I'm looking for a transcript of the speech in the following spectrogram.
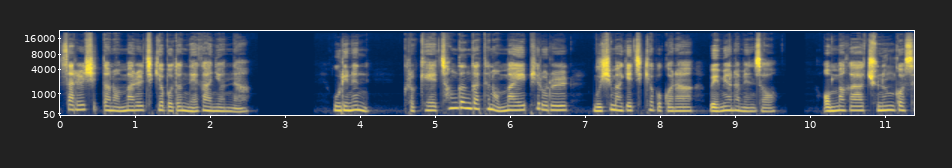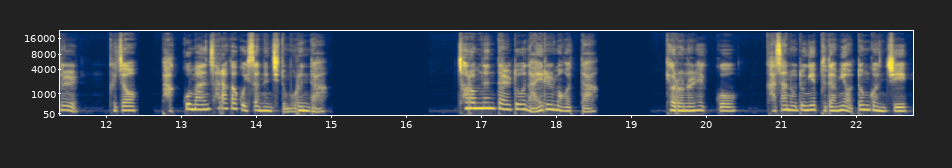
쌀을 씻던 엄마를 지켜보던 내가 아니었나. 우리는 그렇게 천근 같은 엄마의 피로를 무심하게 지켜보거나 외면하면서 엄마가 주는 것을 그저 받고만 살아가고 있었는지도 모른다. 철없는 딸도 나이를 먹었다. 결혼을 했고 가사 노동의 부담이 어떤 건지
